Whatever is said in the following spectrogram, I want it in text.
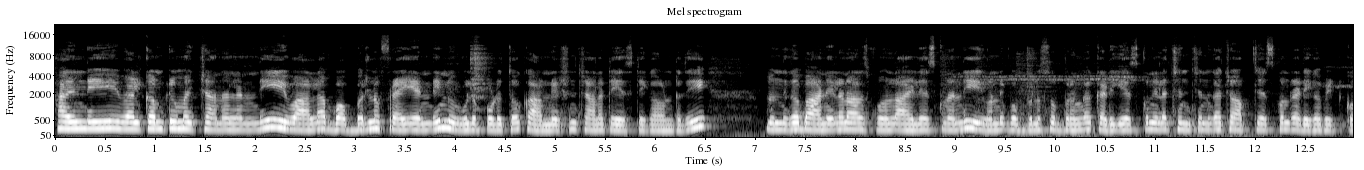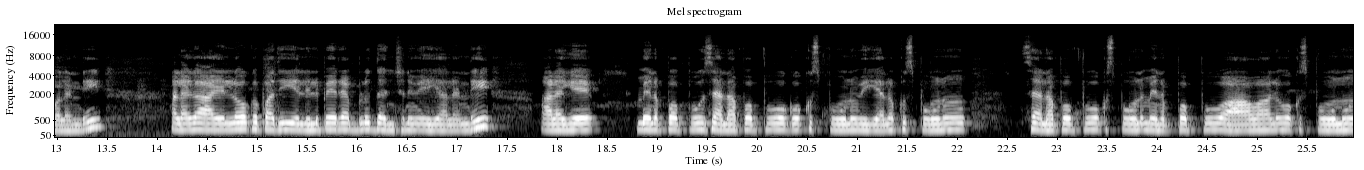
హాయ్ అండి వెల్కమ్ టు మై ఛానల్ అండి. ఇవాళ బొబ్బర్లు ఫ్రై అండి. నువ్వుల పొడితో కాంబినేషన్ చాలా టేస్టీగా ఉంటుంది. ముందుగా బాణీలో నాలుగు స్పూన్లు ఆయిల్ వేసుకునండి. ఇవ్వండి బొబ్బర్లు శుభ్రంగా కడిగేసుకుని ఇలా చిన్న చిన్నగా చాప్ చేసుకొని రెడీగా పెట్టుకోవాలండి. అలాగే ఆయిల్లో ఒక పది ఎల్లుల్లిపాయ రెబ్బలు దంచిన వేయాలండి. అలాగే మినపప్పు శనగపప్పు ఒక్కొక్క స్పూను వేయాలి. ఒక స్పూను శనగపప్పు ఒక స్పూను మినపప్పు ఆవాలు ఒక స్పూను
